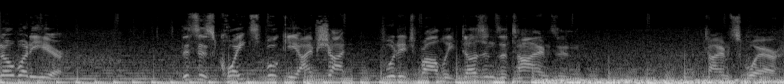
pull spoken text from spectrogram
Nobody here. This is quite spooky. I've shot footage probably dozens of times in Times Square.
